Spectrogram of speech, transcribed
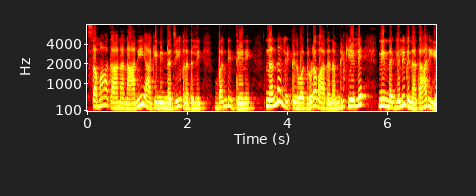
ಸಮಾಧಾನ ನಾನೇ ಆಗಿ ನಿನ್ನ ಜೀವನದಲ್ಲಿ ಬಂದಿದ್ದೇನೆ. ನನ್ನಲ್ಲಿಟ್ಟಿರುವ ದೃಢವಾದ ನಂಬಿಕೆಯಲ್ಲೇ ನಿನ್ನ ಗೆಲುವಿನ ದಾರಿ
